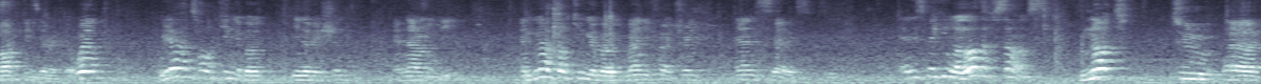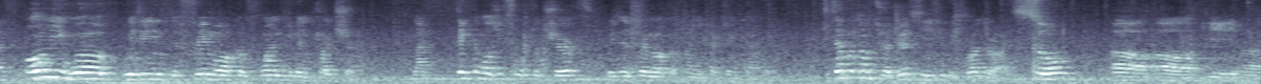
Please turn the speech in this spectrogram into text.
marketing director? Well, we are talking about innovation and R&D, and we are talking about manufacturing and services. And it's making a lot of sense not to uh, only work within the framework of one given culture, like technological culture within the framework of manufacturing company. It's important to address the issue with broader eyes. So, uh, uh, the uh,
